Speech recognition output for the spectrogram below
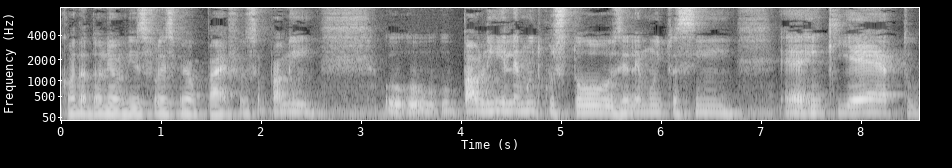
Quando a dona Eunice falou isso pro meu pai, falou assim, Paulinho, o, o, o, Paulinho ele é muito custoso, ele é muito assim, é, inquieto,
